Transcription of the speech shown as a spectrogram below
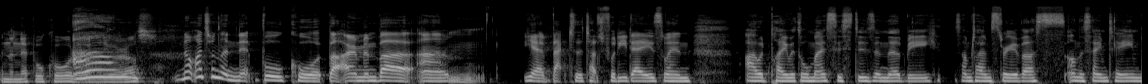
in the netball court or Um, anywhere else? Not much on the netball court, but I remember, um, yeah, back to the touch footy days when I would play with all my sisters, and there'd be sometimes three of us on the same team,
